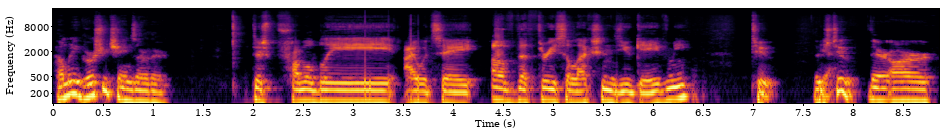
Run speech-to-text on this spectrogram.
How many grocery chains are there? There's probably, I would say, of the three selections you gave me, two. There's Yeah. two. There are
